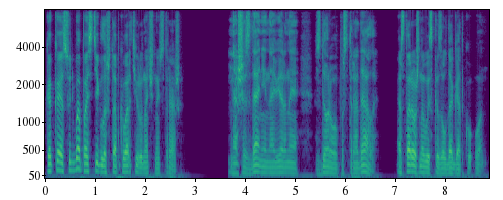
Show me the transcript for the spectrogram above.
какая судьба постигла штаб-квартиру ночной стражи. «Наше здание, наверное, здорово пострадало», — осторожно высказал догадку он.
